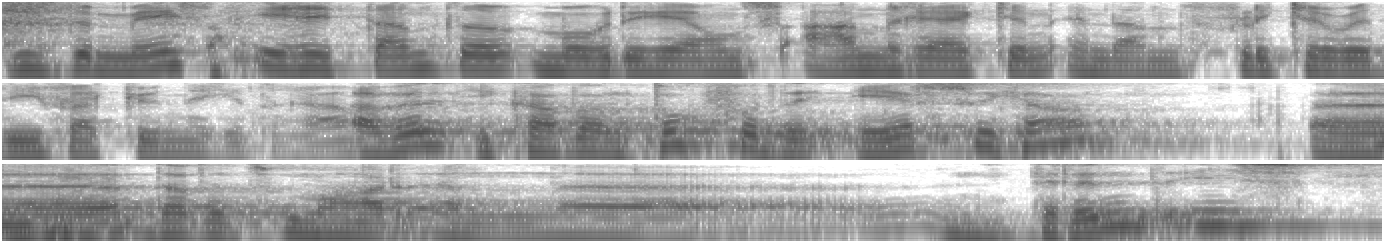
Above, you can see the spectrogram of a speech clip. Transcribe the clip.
dus de meest irritante mogen jij ons aanreiken en dan flikkeren we die vakkundige eraan. Ah, wel, ik ga dan toch voor de eerste gaan. Uh, mm-hmm. Dat het maar een, een trend is.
